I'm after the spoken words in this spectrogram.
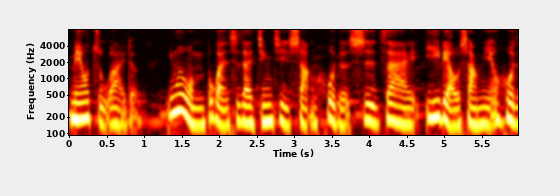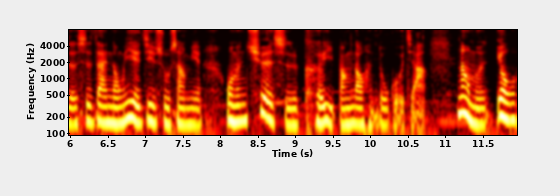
没有阻碍的。因为我们不管是在经济上，或者是在医疗上面，或者是在农业技术上面，我们确实可以帮到很多国家。那我们又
